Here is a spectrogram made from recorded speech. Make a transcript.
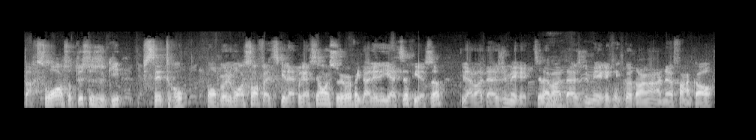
par soir, surtout Suzuki, puis c'est trop. Puis on peut le voir sans fatiguer. La pression est sur eux. Fait que dans les négatifs, il y a ça. Puis l'avantage numérique. C'est l'avantage numérique, écoute, 1 en 9 encore.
